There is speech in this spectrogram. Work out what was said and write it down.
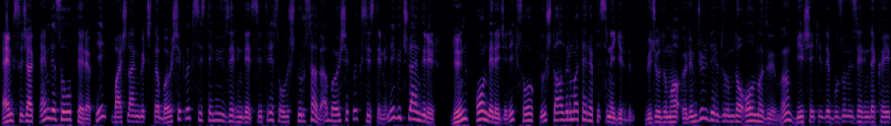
Hem sıcak hem de soğuk terapi başlangıçta bağışıklık sistemi üzerinde stres oluştursa da bağışıklık sistemini güçlendirir. Dün 10 derecelik soğuk duş daldırma terapisine girdim. Vücuduma ölümcül bir durumda olmadığımı, bir şekilde buzun üzerinde kayıp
